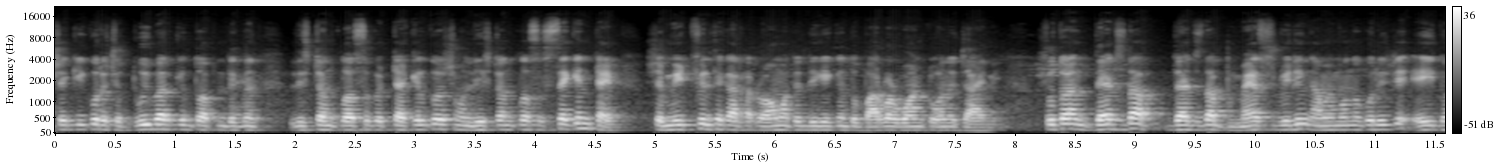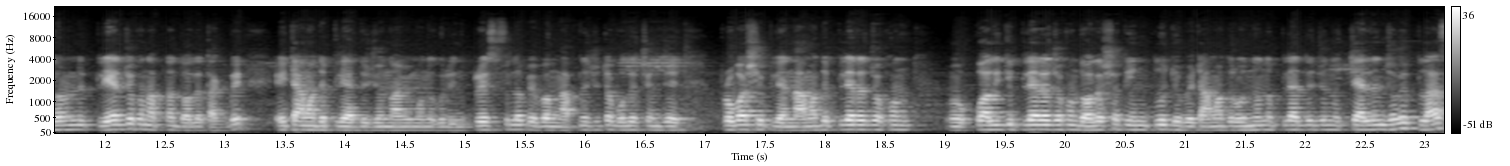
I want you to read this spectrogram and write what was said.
সে কী করেছে দুইবার কিন্তু আপনি দেখবেন লিস্টন ক্লাসকে ট্যাকেল করেছে এবং লিস্টন ক্লাসের সেকেন্ড টাইম সে মিডফিল্ড থেকে আর রহমতের দিকে কিন্তু বারবার ওয়ান টু ওয়ানে যায়নি। সুতরাং that's the that's the match reading আমি মনে করি যে এই ধরনের প্লেয়ার যখন আপনার দলে থাকবে, এটা আমাদের প্লেয়ারদের জন্য আমি মনে করি ইমপ্রেস ফিল হবে এবং আপনি যেটা বলেছেন যে প্রবাসী প্লেয়ার না, আমাদের প্লেয়াররা যখন কোয়ালিটি প্লেয়াররা যখন দলের সাথে ইনক্লুড হবে, এটা আমাদের অন্যান্য প্লেয়ারদের জন্য চ্যালেঞ্জ হবে প্লাস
